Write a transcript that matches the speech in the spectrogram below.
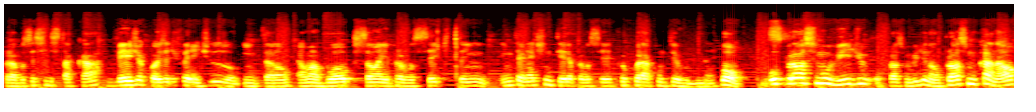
para você se destacar, veja coisa diferente dos outros. Então, é uma boa opção aí para você que tem internet inteira para você procurar conteúdo, né? Bom, o próximo vídeo, o próximo vídeo não, o próximo canal,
